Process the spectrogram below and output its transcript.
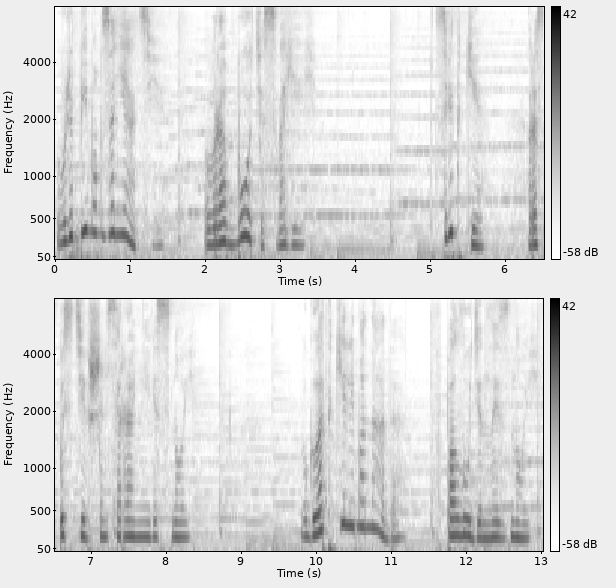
В любимом занятии, в работе своей, В цветке, распустившемся ранней весной, В глотке лимонада в полуденный зной —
